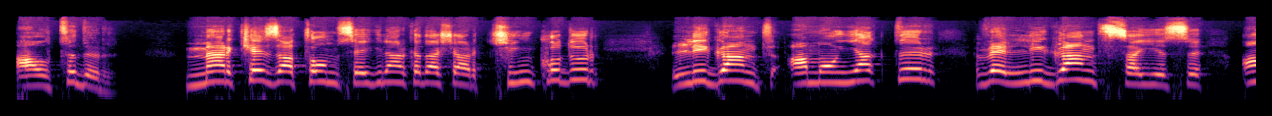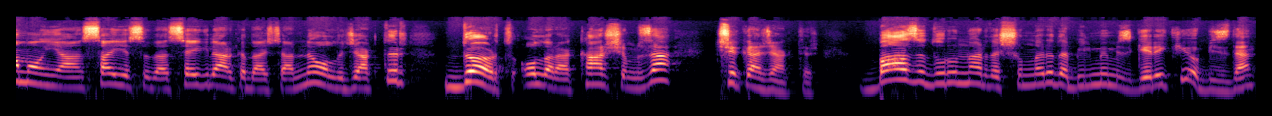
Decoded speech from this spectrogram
6'dır. Merkez atom sevgili arkadaşlar çinkodur. Ligant amonyaktır ve ligant sayısı amonyağın sayısı da sevgili arkadaşlar ne olacaktır? 4 olarak karşımıza çıkacaktır. Bazı durumlarda şunları da bilmemiz gerekiyor bizden.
